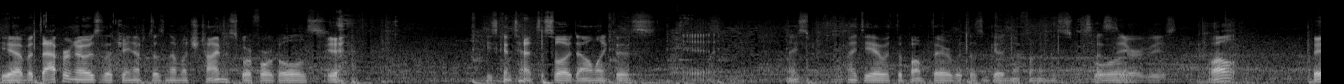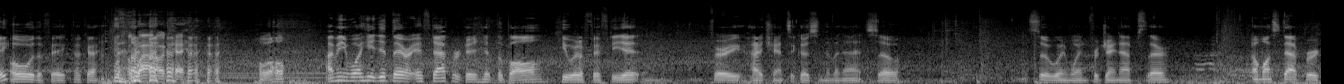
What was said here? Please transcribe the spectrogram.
Yeah, but Dappur knows that JNF doesn't have much time to score four goals. Yeah. He's content to slow it down like this. Yeah. Nice idea with the bump there, but doesn't get enough on this That's floor. zero boost. Well, Fake? oh, the fake. Okay. Oh, wow, okay. well, I mean, what he did there, if Dappur did hit the ball, he would have 50'd it, and very high chance it goes into the net. So it's a win-win for JKnaps there. Unless Dappur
